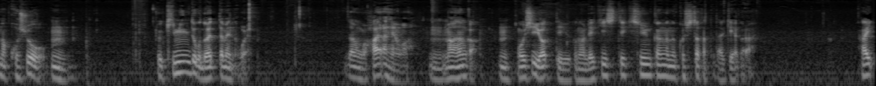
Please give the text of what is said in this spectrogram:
まあ胡椒。うん。これ君んとこどうやって食べんのこれ？多分これ入らへんわ。うんまあなんかうん美味しいよっていうこの歴史的瞬間が残したかっただけやから。はい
